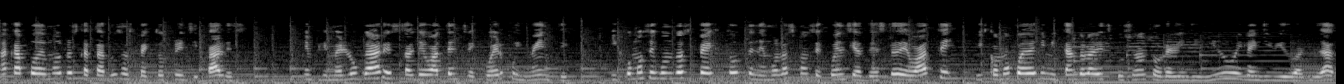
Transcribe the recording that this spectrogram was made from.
acá podemos rescatar dos aspectos principales. En primer lugar está el debate entre cuerpo y mente, y como segundo aspecto tenemos las consecuencias de este debate y cómo puede limitando la discusión sobre el individuo y la individualidad.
